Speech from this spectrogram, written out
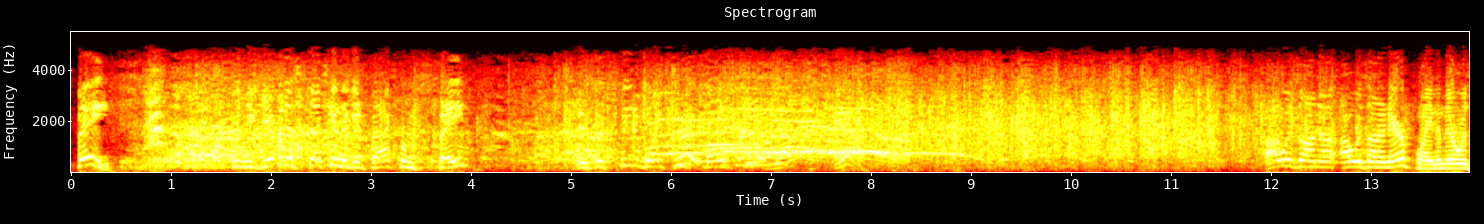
space. Can you give it a second to get back from space? Is the speed of light too slow for you? Yeah. Yeah. I was on a, I was on an airplane and there was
